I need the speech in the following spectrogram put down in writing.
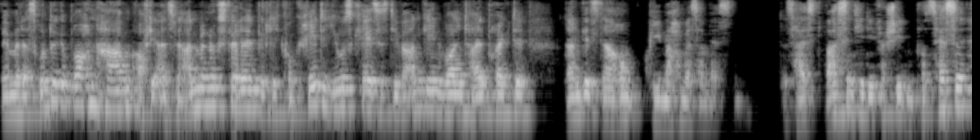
Wenn wir das runtergebrochen haben auf die einzelnen Anwendungsfälle, wirklich konkrete Use Cases, die wir angehen wollen, Teilprojekte, dann geht es darum, wie machen wir es am besten. Das heißt, was sind hier die verschiedenen Prozesse?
